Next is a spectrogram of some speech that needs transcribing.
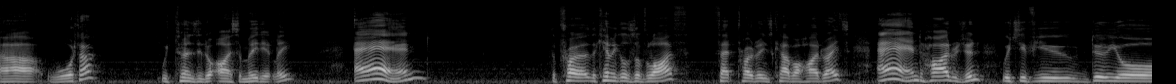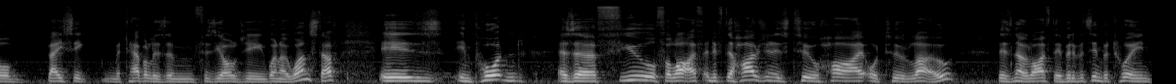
uh, water, which turns into ice immediately, and the, the chemicals of life, fat, proteins, carbohydrates, and hydrogen, which if you do your basic metabolism physiology 101 stuff, is important as a fuel for life. And if the hydrogen is too high or too low, there's no life there, but if it's in between,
